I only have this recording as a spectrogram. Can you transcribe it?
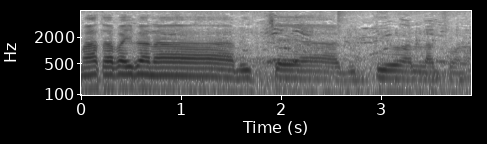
মাথা পাইবা না বিচ্ছে বুদ্ধিও আর লাগবো না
